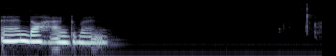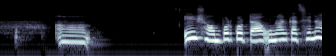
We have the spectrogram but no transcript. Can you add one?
And the hanged man. এই সম্পর্কটা ওনার কাছে না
